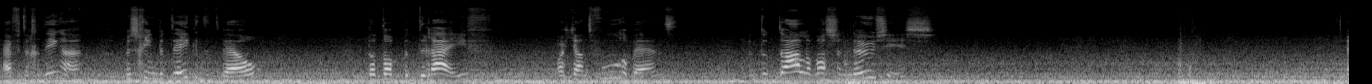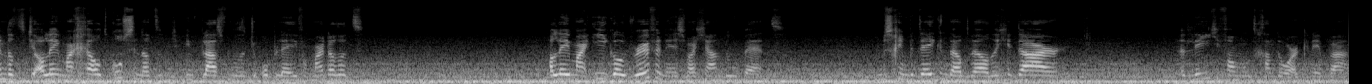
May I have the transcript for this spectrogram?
Heftige dingen. Misschien betekent het wel dat dat bedrijf wat je aan het voeren bent een totale wassen neus is. En dat het je alleen maar geld kost in, dat het, in plaats van dat het je oplevert. Maar dat het alleen maar ego-driven is wat je aan het doen bent. Misschien betekent dat wel dat je daar het lintje van moet gaan doorknippen.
